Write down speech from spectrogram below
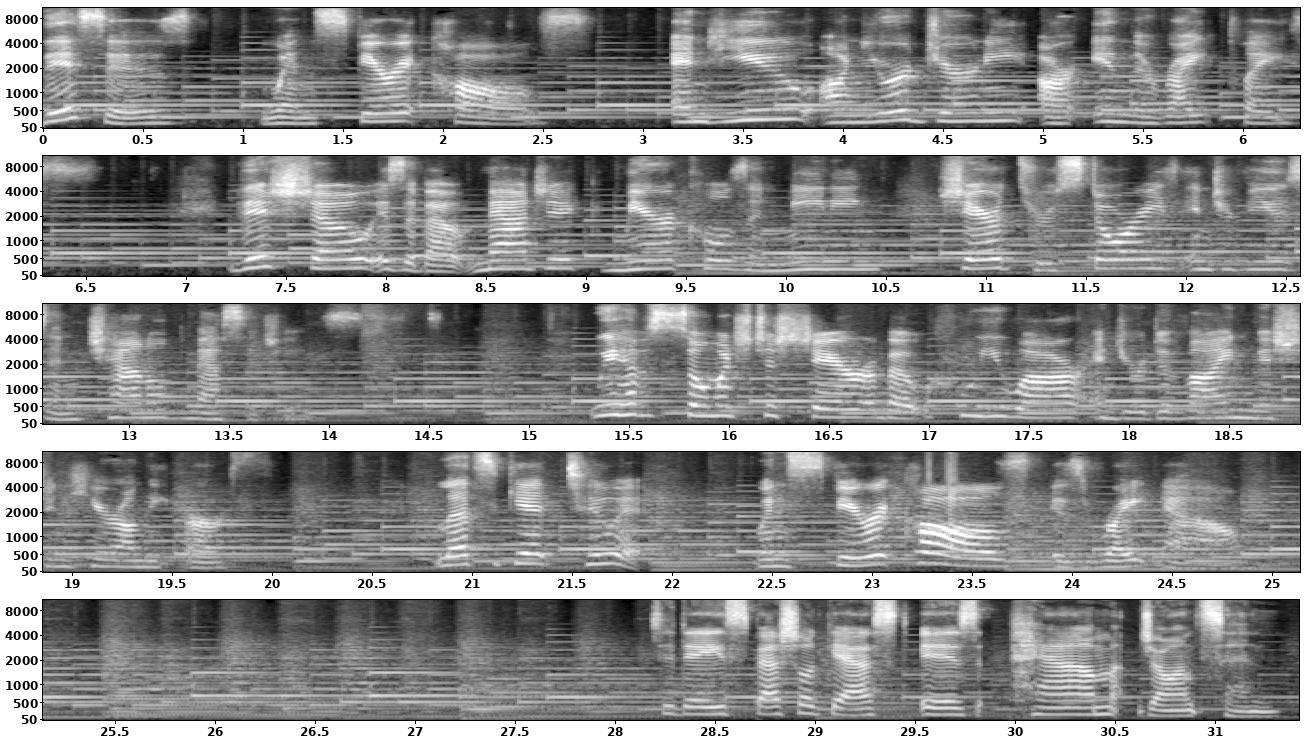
This is When Spirit Calls, and you on your journey are in the right place. This show is about magic, miracles, and meaning shared through stories, interviews, and channeled messages. We have so much to share about who you are and your divine mission here on the earth. Let's get to it. When Spirit Calls is right now. Today's special guest is Pam Johnson.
